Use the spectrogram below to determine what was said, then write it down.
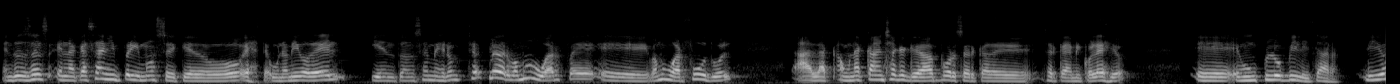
Entonces, en la casa de mi primo se quedó este, un amigo de él y entonces me dijeron, claro, vamos a jugar, fe, eh, vamos a jugar fútbol a, la, a, una cancha que quedaba por cerca de, cerca de mi colegio. Eh, en un club militar. Y yo,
